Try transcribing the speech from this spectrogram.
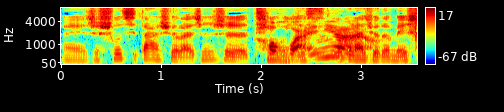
哎，这说起大学来，真是好怀念。我本来觉得没事，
